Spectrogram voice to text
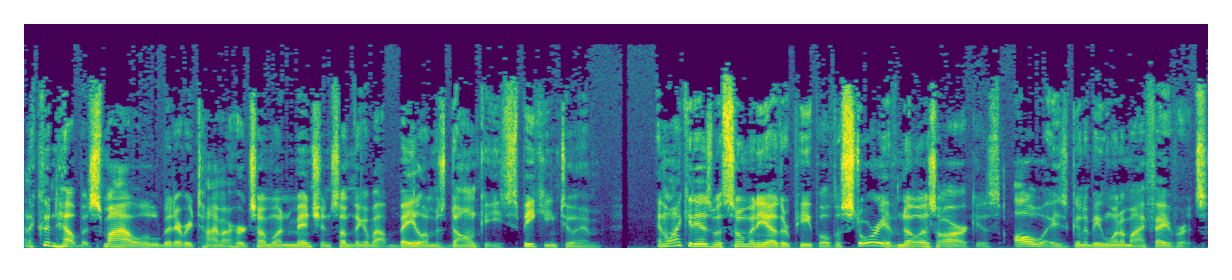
And I couldn't help but smile a little bit every time I heard someone mention something about Balaam's donkey speaking to him. And like it is with so many other people, the story of Noah's Ark is always going to be one of my favorites.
